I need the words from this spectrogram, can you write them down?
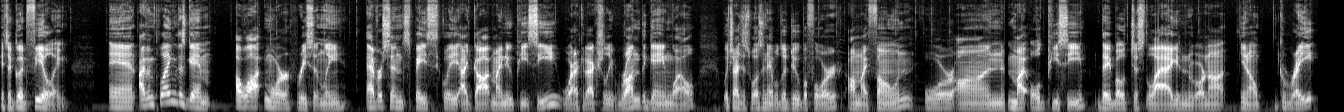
it's a good feeling. And I've been playing this game a lot more recently, ever since basically I got my new PC where I could actually run the game well, which I just wasn't able to do before on my phone or on my old PC. They both just lagged and were not, you know, great.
